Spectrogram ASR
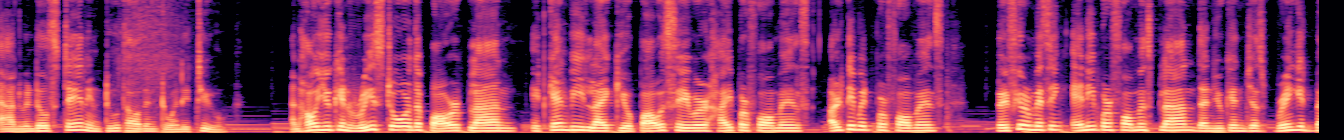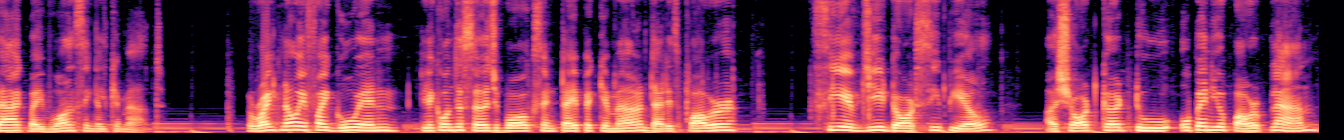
and Windows 10 in 2022 and how you can restore the power plan. It can be like your power saver, high performance, ultimate performance. So if you're missing any performance plan, then you can just bring it back by one single command. So right now, if I go in, click on the search box and type a command that is power cfg.cpl, a shortcut to open your power plan.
